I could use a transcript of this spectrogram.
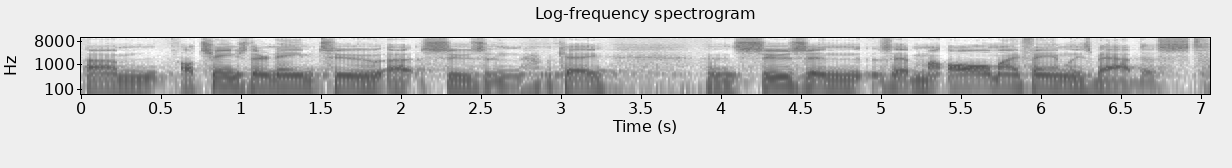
um, I'll change their name to uh, Susan, okay? And Susan said, my, all my family's Baptist.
